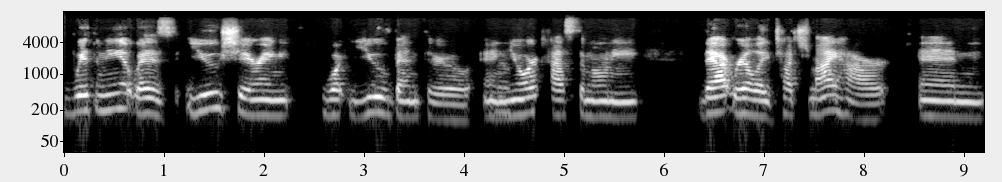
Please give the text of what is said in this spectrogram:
with me it was you sharing what you've been through and Mm. your testimony that really touched my heart and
